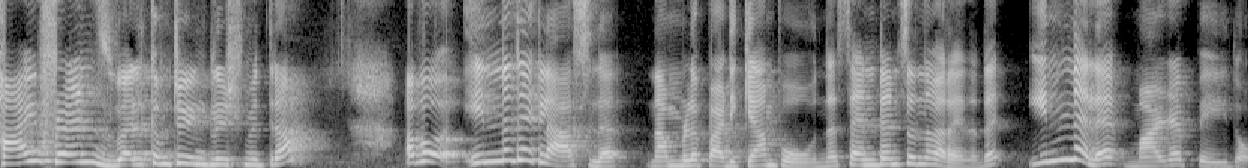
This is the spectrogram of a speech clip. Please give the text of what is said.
Hi friends welcome to English Mitra അപ്പോൾ ഇന്നത്തെ ക്ലാസ്സിൽ നമ്മൾ പഠിക്കാൻ പോകുന്ന സെന്റൻസ് എന്ന് പറയുന്നത് ഇന്നലെ മഴ പെയ്തോ?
